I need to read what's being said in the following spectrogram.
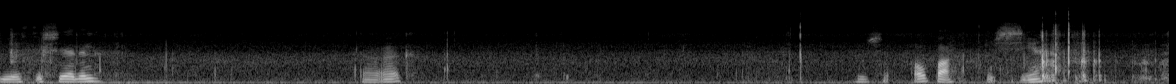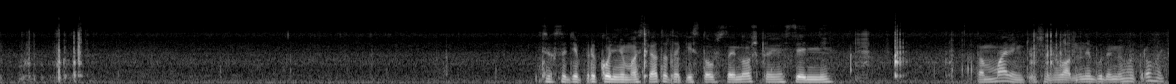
Єсть ще один. Так. Опа, усі. Це, кстати, прикольні маслята, такі з товстою ножкою осінні. Там маленький ще, ну ладно, не будемо його трогати.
